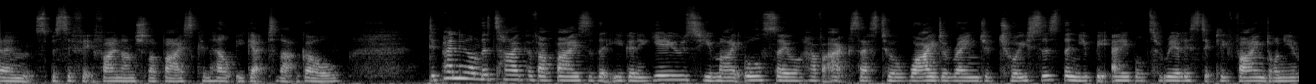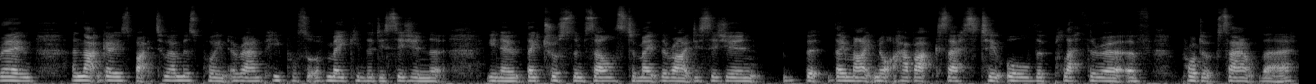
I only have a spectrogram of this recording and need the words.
um, specific financial advice can help you get to that goal. Depending on the type of advisor that you're going to use, you might also have access to a wider range of choices than you'd be able to realistically find on your own. And that goes back to Emma's point around people sort of making the decision that, you know, they trust themselves to make the right decision, but they might not have access to all the plethora of products out there.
